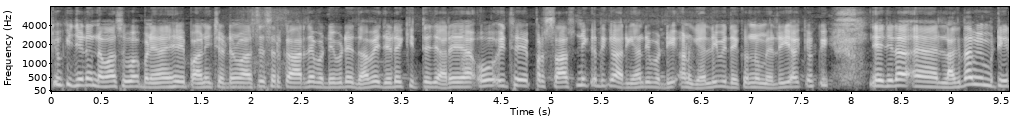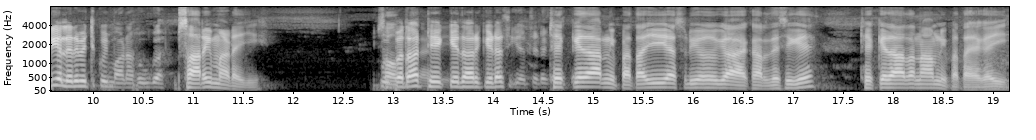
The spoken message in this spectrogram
ਕਿਉਂਕਿ ਜਿਹੜਾ ਨਵਾਂ ਸੂਆ ਬਣਿਆ ਇਹ ਪਾਣੀ ਛੱਡਣ ਵਾਸਤੇ ਸਰਕਾਰ ਦੇ ਵੱਡੇ ਵੱਡੇ ਦਾਅਵੇ ਜਿਹੜੇ ਕੀਤੇ ਜਾ ਰਹੇ ਆ ਉਹ ਇੱਥੇ ਪ੍ਰਸ਼ਾਸਨਿਕ ਅਧਿਕਾਰੀਆਂ ਦੀ ਵੱਡੀ ਅਣਗਹਿਲੀ ਵੀ ਦੇਖਣ ਨੂੰ ਮਿਲ ਰਹੀ ਆ ਕਿਉਂਕਿ ਇਹ ਜਿਹੜਾ ਲੱਗਦਾ ਵੀ ਮਟੀਰੀਅਲ ਇਹਦੇ ਵਿੱਚ ਕੋਈ ਮਾੜਾ ਹੋਊਗਾ। ਸਾਰੇ ਹੀ ਮਾੜਾ ਜੀ। ਕੋਈ ਪਤਾ ਠੇਕੇਦਾਰ ਕਿਹੜਾ ਸੀ ਇੱਥੇ? ਠੇਕੇਦਾਰ ਨਹੀਂ ਪਤਾ ਜੀ ਐਸਡੀਓ ਆਇਆ ਕਰਦੇ ਸੀਗੇ। ਠੇਕੇਦਾਰ ਦਾ ਨਾਮ ਨਹੀਂ ਪਤਾ ਹੈਗਾ ਜੀ।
